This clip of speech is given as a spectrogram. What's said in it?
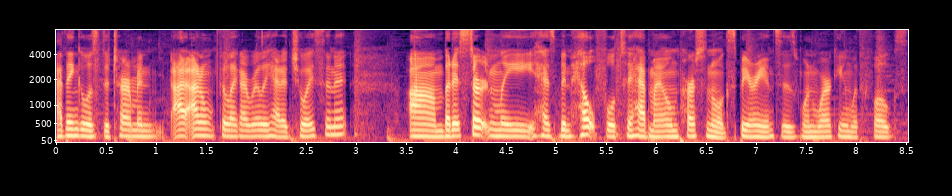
I think it was determined. I, I don't feel like I really had a choice in it. Um, but it certainly has been helpful to have my own personal experiences when working with folks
